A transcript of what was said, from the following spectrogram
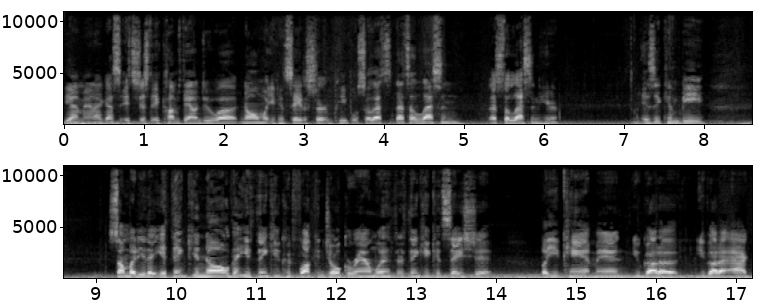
yeah, man, I guess it's just it comes down to uh, knowing what you can say to certain people. So that's that's a lesson. That's the lesson here. Is it can be somebody that you think you know that you think you could fucking joke around with or think you could say shit, but you can't, man. You gotta you gotta act.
